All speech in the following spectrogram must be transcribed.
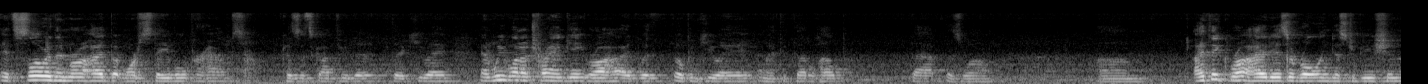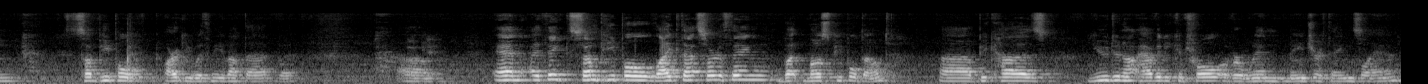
it's slower than rawhide, but more stable perhaps because it's gone through the, the QA. And we want to try and gate rawhide with OpenQA, and I think that'll help that as well. Um, I think rawhide is a rolling distribution. Some people argue with me about that, but um, Okay. and I think some people like that sort of thing, but most people don't, uh, because you do not have any control over when major things land.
